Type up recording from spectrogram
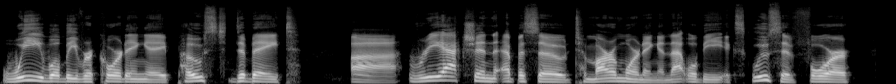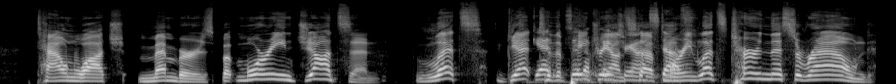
we will be recording a post debate uh, reaction episode tomorrow morning, and that will be exclusive for Town Watch members. But Maureen Johnson, let's get, Get to the to the Patreon, Patreon stuff, stuff. Maureen. Let's turn this around.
